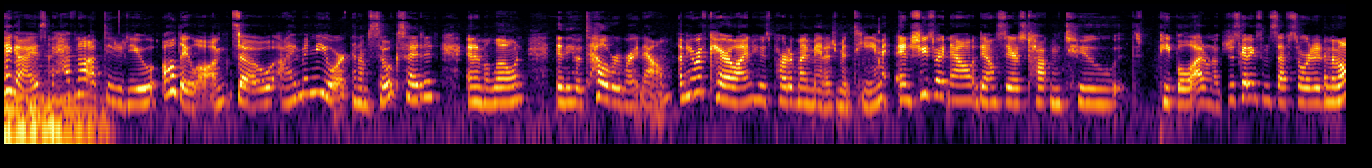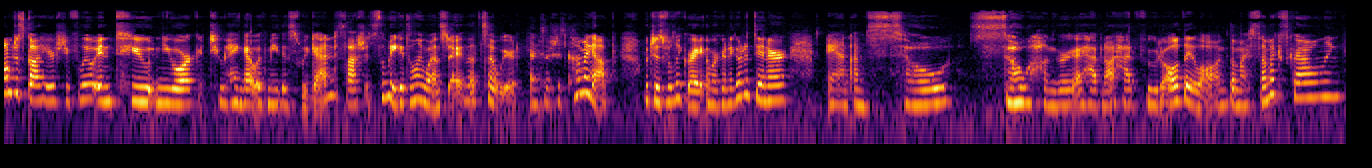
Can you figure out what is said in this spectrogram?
Hey guys, I have not updated you all day long. So I'm in New York and I'm so excited and I'm alone in the hotel room right now. I'm here with Caroline, who's part of my management team, and she's right now downstairs talking to people, I don't know, just getting some stuff sorted. And my mom just got here. She flew into New York to hang out with me this weekend. Slash, it's the week, it's only Wednesday. That's so weird. And so she's coming up, which is really great. And we're gonna go to dinner and I'm so, so hungry. I have not had food all day long. So my stomach's growling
